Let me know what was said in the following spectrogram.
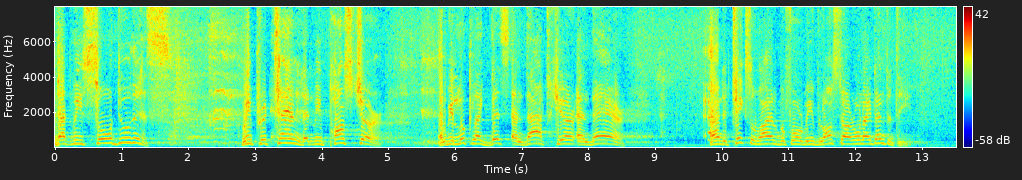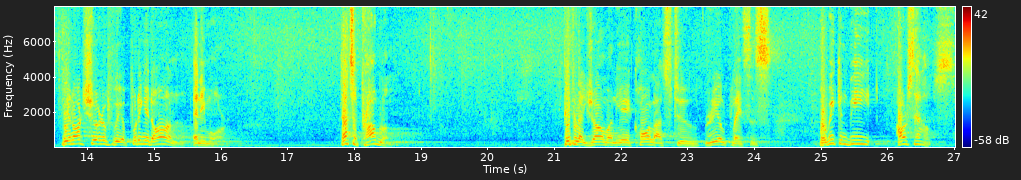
that we so do this? We pretend and we posture and we look like this and that here and there. And it takes a while before we've lost our own identity. We're not sure if we are putting it on anymore. That's a problem. People like Jean Vanier call us to real places where we can be ourselves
